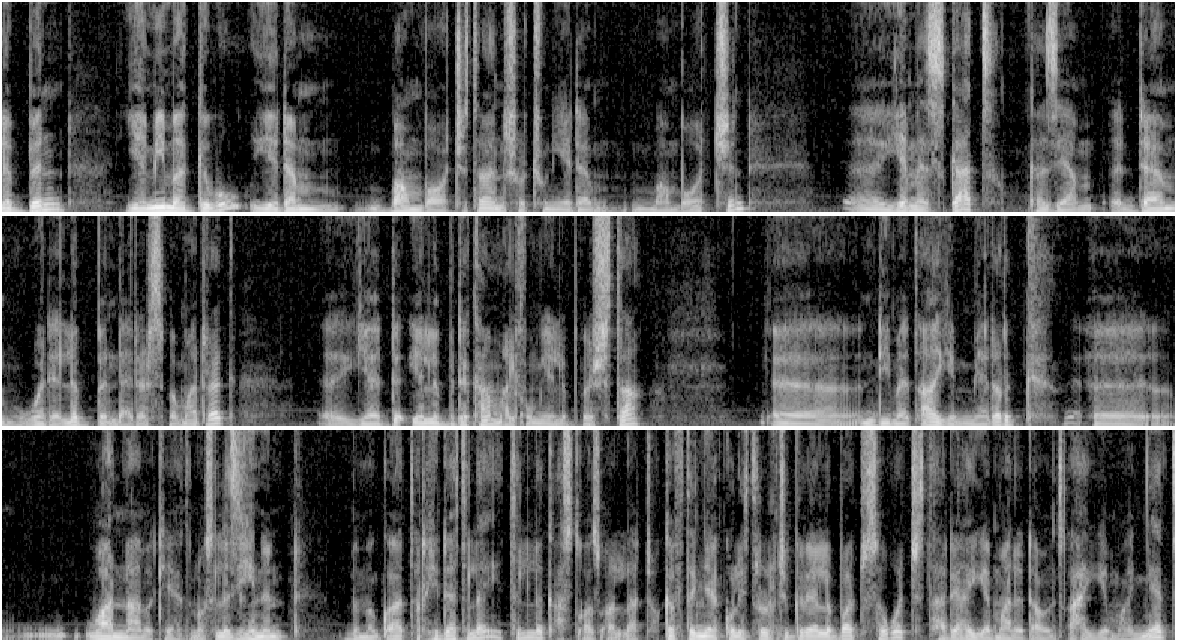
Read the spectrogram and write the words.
ልብን የሚመግቡ የደም ቧንቧዎች ትናንሾቹን የደም ቧንቧዎችን የመዝጋት ከዚያም ደም ወደ ልብ እንዳይደርስ በማድረግ የልብ ድካም አልፎም የልብ በሽታ እንዲመጣ የሚያደርግ ዋና ምክንያት ነው። ስለዚህ ይህንን በመቆጣጠር ሂደት ላይ ትልቅ አስተዋጽኦ አላቸው። ከፍተኛ ኮሌስትሮል ችግር ያለባቸው ሰዎች ታዲያ የማለዳውን ፀሐይ የማግኘት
